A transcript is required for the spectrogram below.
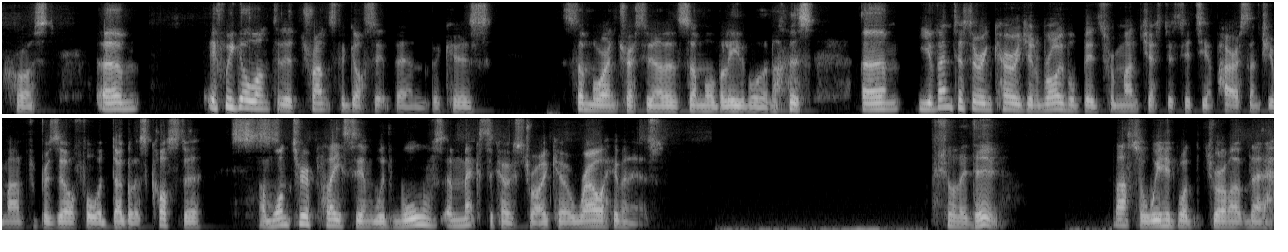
Christ. Um, if we go on to the transfer gossip then, because some more interesting than others, some more believable than others. Um, Juventus are encouraging rival bids from Manchester City and Paris Saint-Germain for Brazil forward Douglas Costa and want to replace him with Wolves and Mexico striker Raul Jimenez. Sure, they do. That's a weird one to drum up there.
